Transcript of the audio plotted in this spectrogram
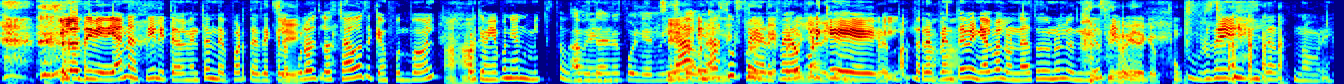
y los dividían así, literalmente en deportes, de que los, chavos de que en fútbol, porque a mí me ponían mixto. A mí también me ponían mixto. era súper feo porque de, repente venía el balonazo de uno de los niños. sí, güey, de que pum. Sí, no, hombre.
